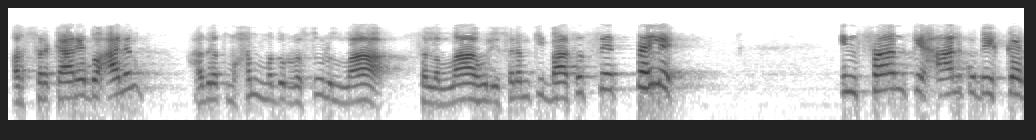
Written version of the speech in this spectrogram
اور سرکار دو عالم حضرت محمد الرسول اللہ صلی اللہ علیہ وسلم کی باسط سے پہلے انسان کے حال کو دیکھ کر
